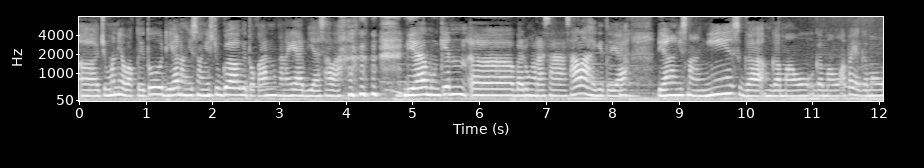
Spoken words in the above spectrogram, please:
Eh, cuman ya waktu itu dia nangis-nangis juga gitu kan karena ya biasalah. Dia mungkin eh, baru ngerasa salah gitu ya dia nangis-nangis gak nggak mau gak mau apa ya gak mau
